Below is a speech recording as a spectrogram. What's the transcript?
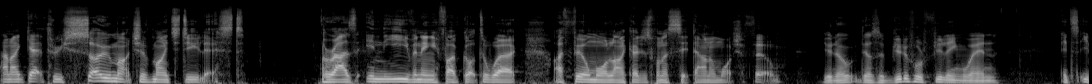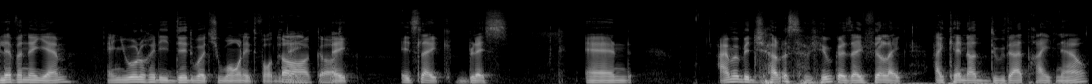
And i get through so much of my to-do list. Whereas in the evening if i've got to work i feel more like i just want to sit down and watch a film. You know, there's a beautiful feeling when it's 11 a.m. and you already did what you wanted for the Oh, day. God. Like it's like bliss. And I'm a bit jealous of you because I feel like I cannot do that right now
